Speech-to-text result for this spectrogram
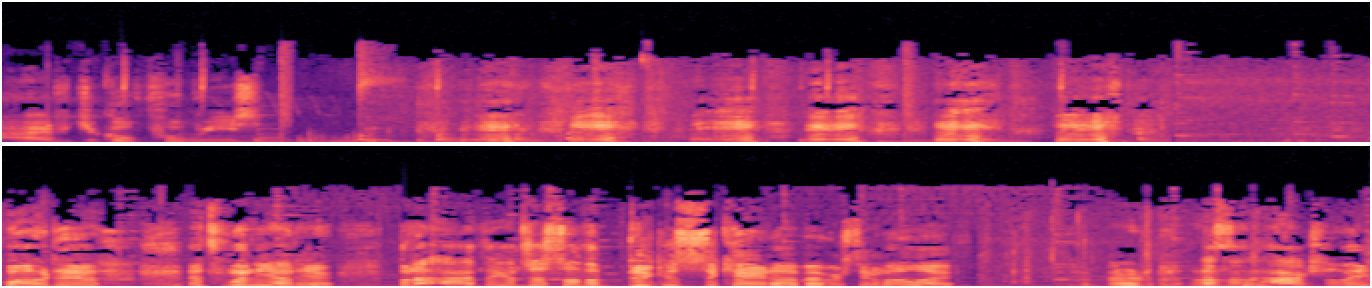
I have to go poopies. Whoa, dude, it's windy out here. But I, I, think I just saw the biggest cicada I've ever seen in my life. Dude, this is actually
